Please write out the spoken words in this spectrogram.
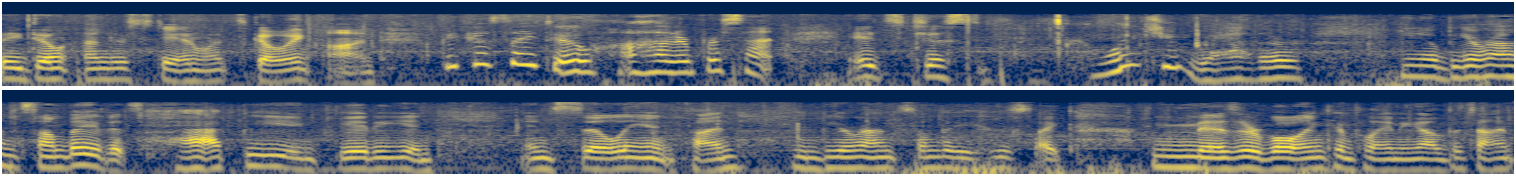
they don't understand what's going on because they do 100%. It's just, wouldn't you rather, you know, be around somebody that's happy and giddy and, and silly and fun than be around somebody who's like miserable and complaining all the time?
